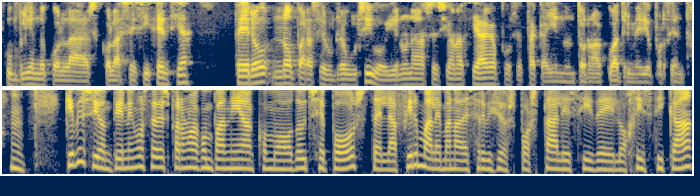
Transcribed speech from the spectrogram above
cumpliendo con las, con las exigencias, pero no para ser un revulsivo y en una sesión hacia pues está cayendo en torno al 4,5%. Hmm. ¿Qué visión tienen ustedes para una compañía como Deutsche Post, la firma alemana de servicios postales y de logística?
